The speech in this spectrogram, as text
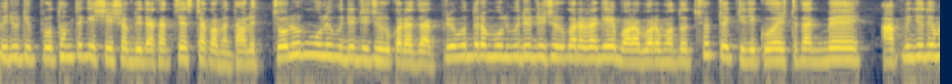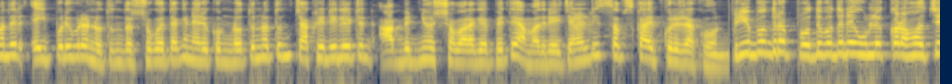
ভিডিওটি প্রথম থেকে শেষ অবধি দেখার চেষ্টা করবেন। তাহলে চলুন মূল ভিডিওটি শুরু করা যাক। প্রিয় বন্ধুরা, মূল ভিডিওটি শুরু করার আগে বরাবর মতো ছোট্ট একটি রিকোয়েস্ট থাকবে। আপনি যদি আমাদের এই পরিবারের নতুন দর্শক হয়ে থাকেন, এরকম নতুন নতুন চাকরি রিলেটেড আপডেট নিউজ সবার আগে পেতে আমাদের এই চ্যানেলটি সাবস্ক্রাইব করে রাখুন। প্রিয় বন্ধুরা, প্রতিবেদনে উল্লেখ করা হচ্ছে,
